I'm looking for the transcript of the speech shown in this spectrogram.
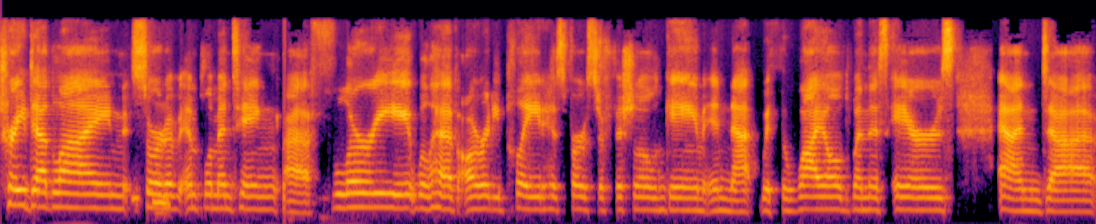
trade deadline sort mm-hmm. of implementing. Uh, Fleury will have already played his first official game in net with the Wild when this airs. And uh,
